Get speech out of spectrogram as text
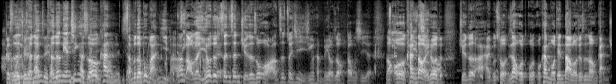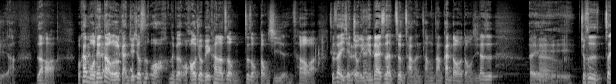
可是可能可能年轻的时候看什么都不满意嘛，那老了以后就深深觉得说，哇，这最近已经很没有这种东西了。然后偶尔看到以后就觉得哎还不错。你知道我我我看摩天大楼就是那种感觉啊，你知道哈？我看摩天大楼的感觉就是哇，那个我好久没看到这种这种东西了，你知道吗？这在以前九零年代是很正常、很常常看到的东西，但是，诶、欸，就是在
